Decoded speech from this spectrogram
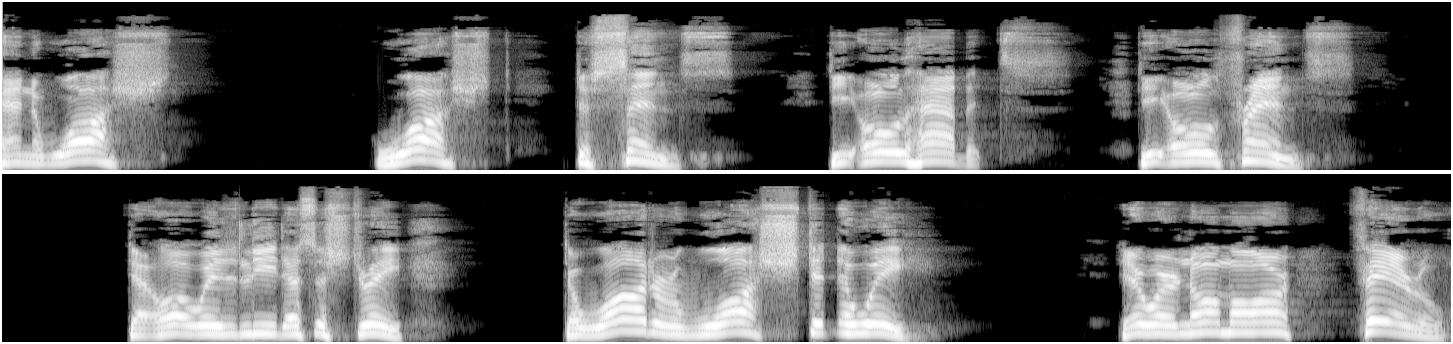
and washed, washed the sins, the old habits, the old friends that always lead us astray. The water washed it away. There were no more Pharaoh,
